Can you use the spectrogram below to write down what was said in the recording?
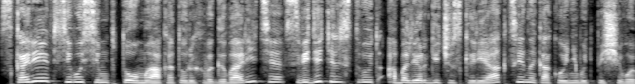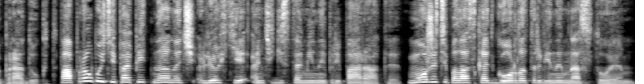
Скорее всего, симптомы, о которых вы говорите, свидетельствуют об аллергической реакции на какой-нибудь пищевой продукт. Попробуйте попить на ночь легкие антигистаминные препараты. Можете полоскать горло травяным настоем.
